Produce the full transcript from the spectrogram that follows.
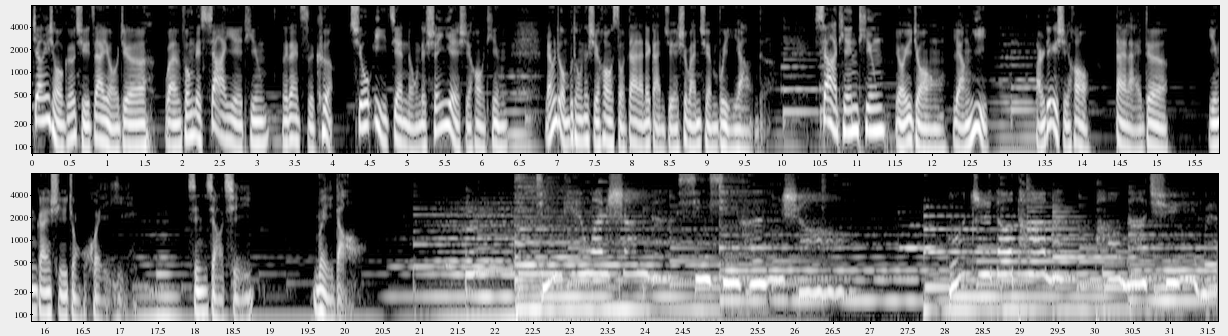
这样一首歌曲，在有着晚风的夏夜听和在此刻秋意渐浓的深夜时候听，两种不同的时候所带来的感觉是完全不一样的。夏天听有一种凉意，而这个时候带来的应该是一种回忆。辛晓琪，味道。星很少，不知道它们跑哪去了。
